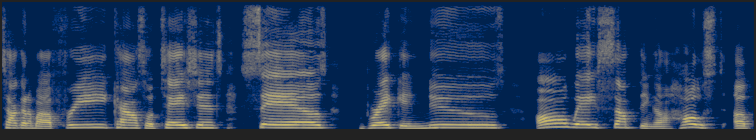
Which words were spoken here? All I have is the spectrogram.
talking about free consultations, sales, breaking news, always something, a host of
